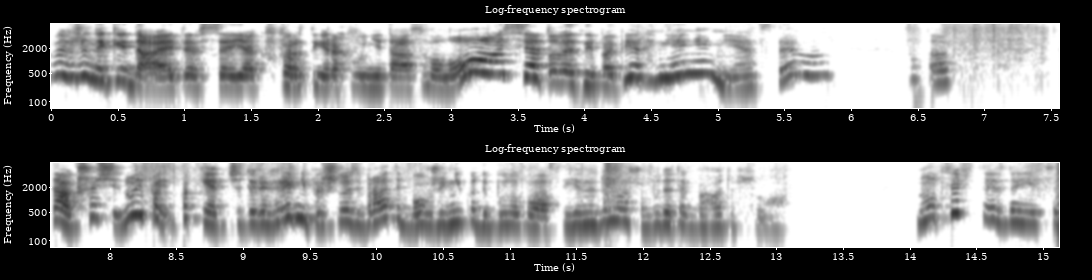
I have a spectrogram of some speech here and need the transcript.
ви вже не кидаєте все, як в квартирах в унітаз волосся, туалетний папір. Ні-ні-ні, все отак. Так, що ще? Ну і пакет 4 гривні прийшлось брати, бо вже нікуди було класти. Я не думала, що буде так багато всього. Ну, це все, здається,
